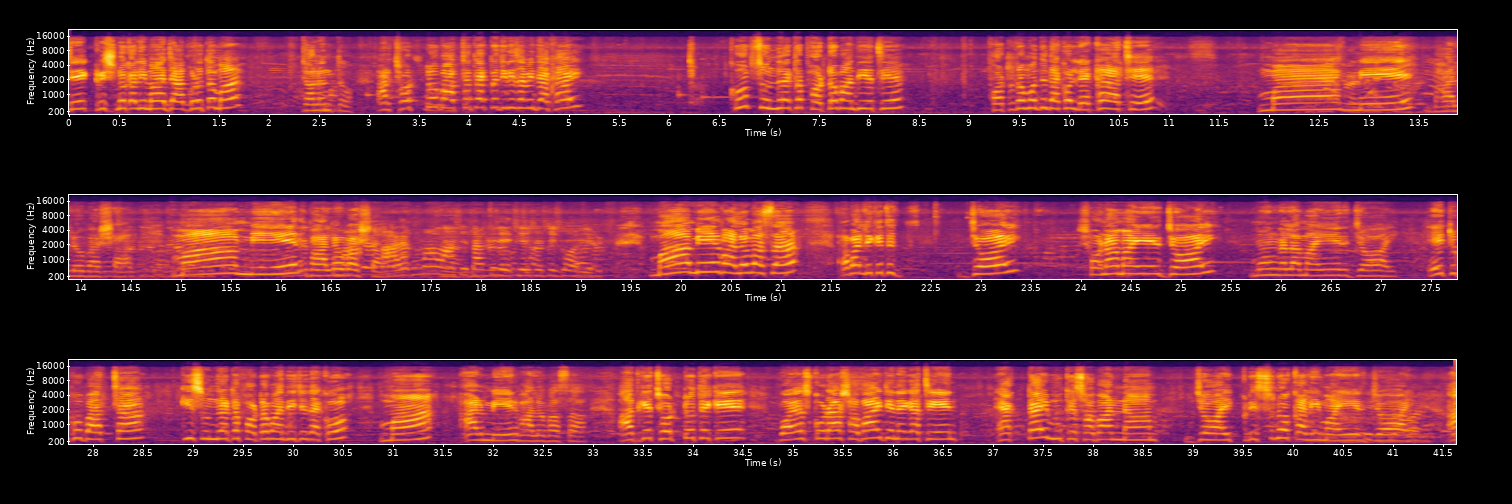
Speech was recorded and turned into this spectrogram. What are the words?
যে কৃষ্ণকালী মা জাগ্রত মা জ্বলন্ত। আর ছোট্ট বাচ্চাটা একটা জিনিস আমি দেখাই। খুব সুন্দর একটা ফটো বাঁধিয়েছে। ফটোটার মধ্যে দেখো লেখা আছে, মা মেয়ে ভালোবাসা। মা মেয়ের ভালোবাসা। মা মেয়ের ভালোবাসা। আবার লিখেছে, জয় সোনা মায়ের জয়, মঙ্গলা মায়ের জয়। এইটুকু বাচ্চা, কি সুন্দর একটা ফটো বাঁধিয়েছে দেখো। মা আর মেয়ের ভালোবাসা। আজকে ছোট্ট থেকে বয়স্করা সবাই জেনে গেছেন, একটাই মুখে সবার নাম, জয় কৃষ্ণ কালী মায়ের জয়।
